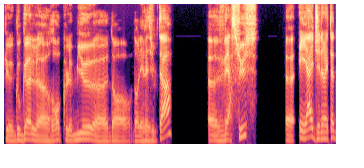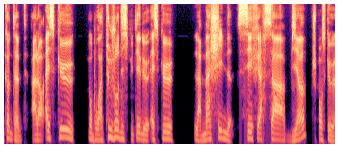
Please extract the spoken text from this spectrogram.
que Google rank le mieux dans, dans les résultats versus AI generated content. Alors est-ce que on pourra toujours discuter de est-ce que la machine sait faire ça bien? Je pense que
